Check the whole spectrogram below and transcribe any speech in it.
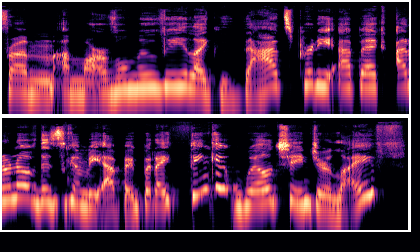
from a Marvel movie. Like that's pretty epic. I don't know if this is going to be epic, but I think it will change your life.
